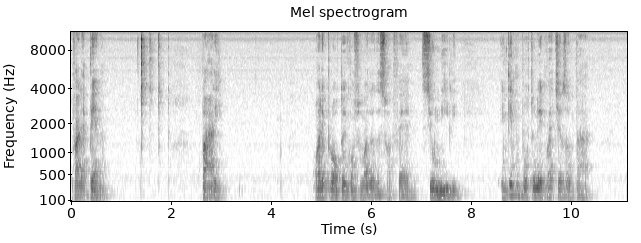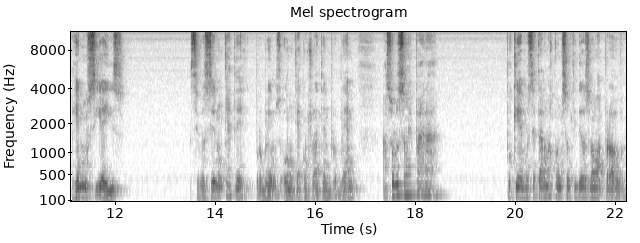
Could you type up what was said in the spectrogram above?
vale a pena? Pare. Olhe para o autor e consumador da sua fé. Se humilhe. Em tempo oportuno ele vai te exaltar. Renuncie a isso. Se você não quer ter problemas ou não quer continuar tendo problema, a solução é parar. Porque você está numa condição que Deus não aprova.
